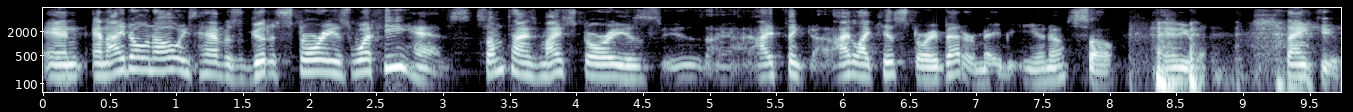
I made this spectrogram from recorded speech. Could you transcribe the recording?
and and I don't always have as good a story as what he has. Sometimes my story is, is I think I like his story better, maybe you know. So anyway. Thank you.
